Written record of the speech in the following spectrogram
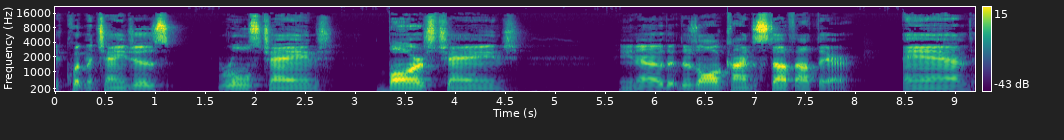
equipment changes, rules change, bars change. You know, th- there's all kinds of stuff out there. And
